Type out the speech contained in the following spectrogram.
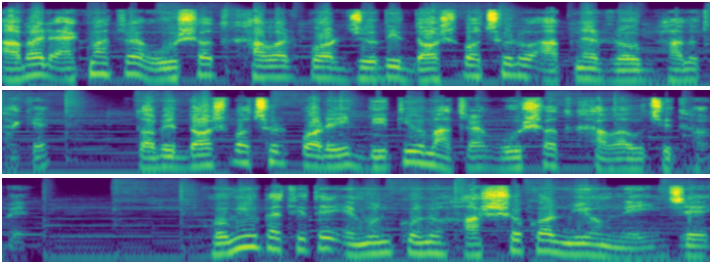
আবার একমাত্রা ঔষধ খাওয়ার পর যদি দশ বছরও আপনার রোগ ভালো থাকে, তবে দশ বছর পরেই দ্বিতীয় মাত্রা ঔষধ খাওয়া উচিত হবে। হোমিওপ্যাথিতে এমন কোনো হাস্যকর নিয়ম নেই যে,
